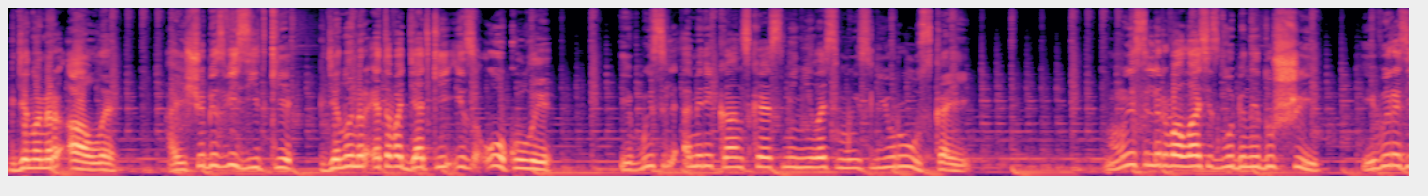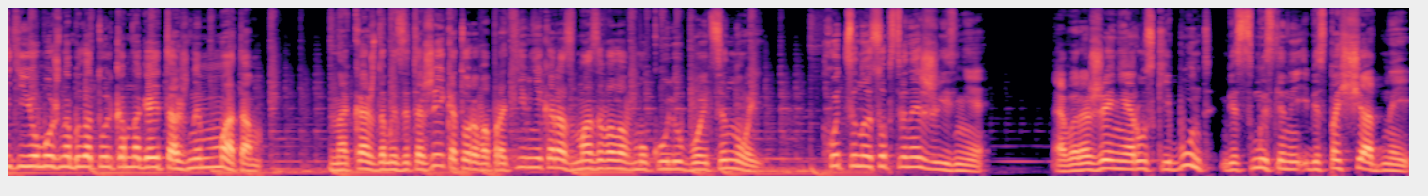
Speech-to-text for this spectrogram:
где номер Аллы. А еще без визитки, где номер этого дядьки из Окулы. И мысль американская сменилась мыслью русской. Мысль рвалась из глубины души, и выразить ее можно было только многоэтажным матом, на каждом из этажей которого противника размазывало в муку любой ценой, хоть ценой собственной жизни. А выражение «русский бунт», бессмысленный и беспощадный,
